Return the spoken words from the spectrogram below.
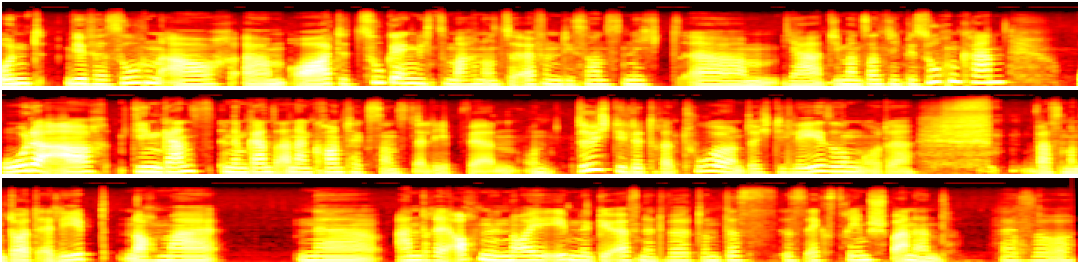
Und wir versuchen auch ähm, Orte zugänglich zu machen und zu öffnen, die sonst nicht, ähm, ja, die man sonst nicht besuchen kann oder auch die in, ganz, in einem ganz anderen Kontext sonst erlebt werden. Und durch die Literatur und durch die Lesung oder was man dort erlebt, nochmal eine andere, auch eine neue Ebene geöffnet wird. Und das ist extrem spannend. Also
